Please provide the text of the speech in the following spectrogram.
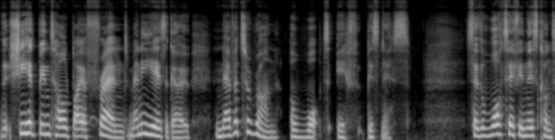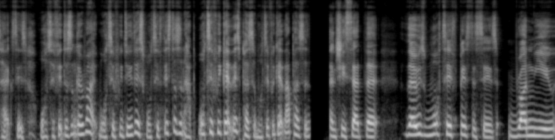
that she had been told by a friend many years ago never to run a what if business. So the what if in this context is what if it doesn't go right? What if we do this? What if this doesn't happen? What if we get this person? What if we get that person? And she said that those what if businesses run you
